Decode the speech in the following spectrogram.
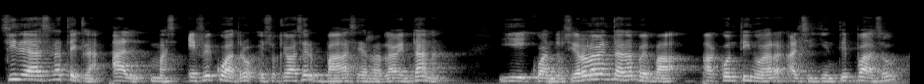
Si le das la tecla al más F4, ¿eso que va a hacer? Va a cerrar la ventana. Y cuando cierra la ventana, pues va a continuar al siguiente paso,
